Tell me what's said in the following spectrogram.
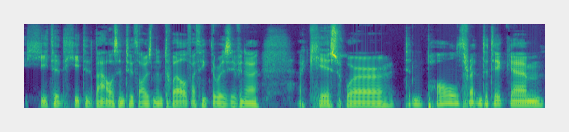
heated, heated battles in 2012. I think there was even a, a case where didn't Pol threaten to take, um,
